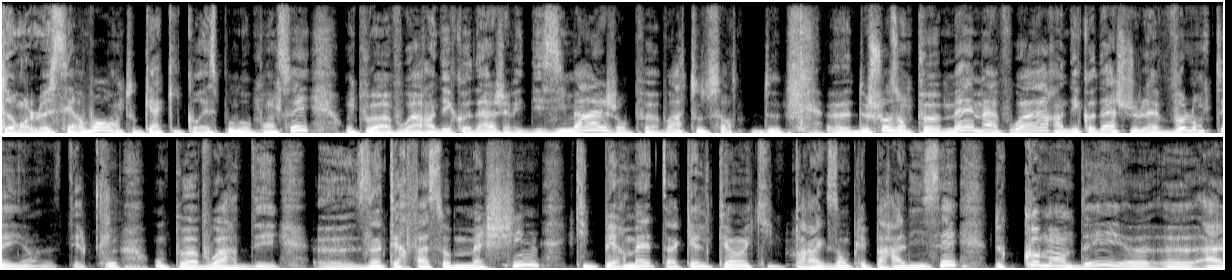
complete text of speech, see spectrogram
dans le cerveau, en tout cas qui correspondent aux pensées. On peut avoir un décodage avec des images, on peut avoir toutes sortes de, euh, choses. On peut même avoir un décodage de la volonté. hein. C'est-à-dire qu'on peut avoir des euh, interfaces homme-machine qui permettent à quelqu'un qui, par exemple, est paralysé de commander euh, euh, à,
